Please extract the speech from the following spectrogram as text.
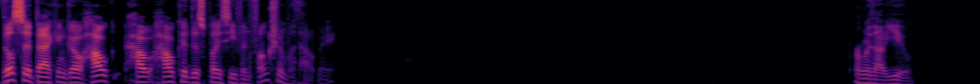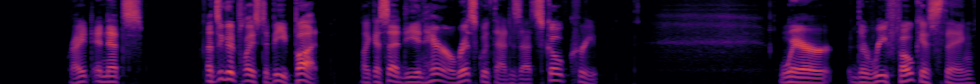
they'll sit back and go, how how how could this place even function without me? Or without you. Right? And that's that's a good place to be, but like I said, the inherent risk with that is that scope creep where the refocus thing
